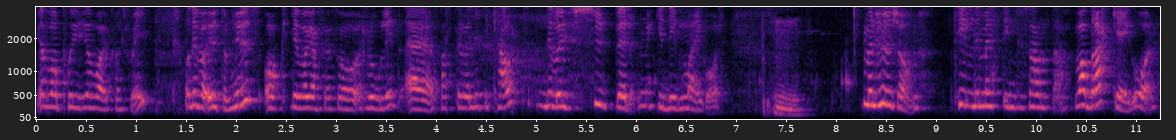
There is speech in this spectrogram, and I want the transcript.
jag, var på, jag var ju på ett rave och det var utomhus och det var ganska så roligt eh, fast det var lite kallt. Det var ju super mycket dimma igår. Mm. Men hur som, till det mest intressanta. Vad drack jag igår?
